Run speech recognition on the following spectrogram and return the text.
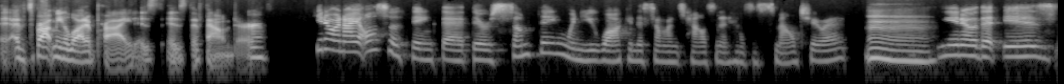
it's brought me a lot of pride as, as the founder. You know, and I also think that there's something when you walk into someone's house and it has a smell to it, mm. you know, that is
